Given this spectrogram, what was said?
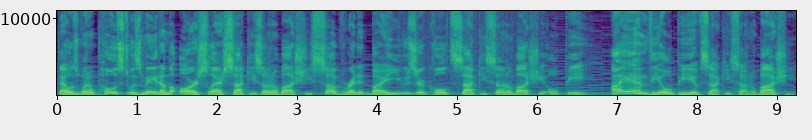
That was when a post was made on the r slash Saki Sanobashi subreddit by a user called Saki Sanobashi OP. I am the OP of Saki Sanobashi.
